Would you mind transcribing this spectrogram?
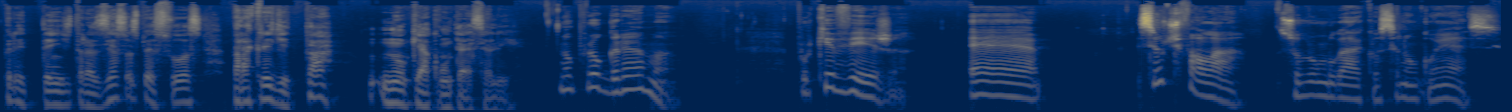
pretende trazer essas pessoas para acreditar no que acontece ali? No programa. Porque, veja, é, se eu te falar sobre um lugar que você não conhece,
